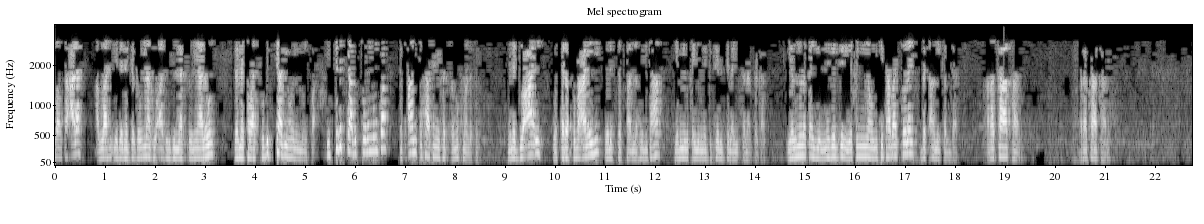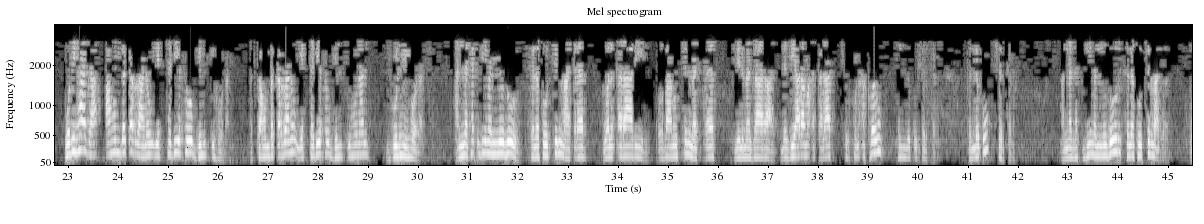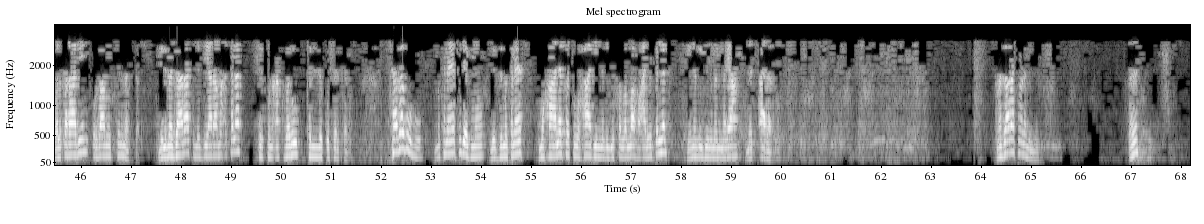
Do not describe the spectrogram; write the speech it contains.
ረሂመሁላህ ተዓላ አላህ የደነገገውና ዱዓ አድርጉላቸው ያለውን በመተዋቸው ብቻ ቢሆንም እንኳ ይቺ ብቻ ብትሆንም እንኳ በጣም ጥፋትን የፈጸሙት ማለት ነው። ምን ዱዓኢ ወተረኩም ዐለይሂ ወልስተግፋር ለሁ እንተሃ የኢብኑል ቀይም ንግግር እዚህ ላይ ይጠናቀቃል። የኢብኑል ቀይም ንግግር የትኛውም ኪታባቸው ላይ በጣም ይከብዳል። ረካካ ረካካ ነው። ወቢሃዛ አሁን በቀራ ነው የተዲሑ ግልጽ ይሆናል። እስካሁን በቀራ ነው የተዲሑ ግልጽ ይሆናል፣ ጉልህ ይሆናል። አነ ተቅዲመ ስለቶችን ማቅረብ ወልቀራቢን ቁርባኖችን መስጠት ሊልመዛራት ለዚያራ ማዕከላት ሽርኩን አክበሩ ትልቁ ሽርክ ነው። ትልቁ ሽርክ ነው። አነ ተቅዲመ ስለቶችን ማቅረብ ወልቀራቢን ቁርባኖችን መስጠት ሊልመዛራት ለዚያራ ማዕከላት ሽርኩን አክበሩ ትልቁ ሽርክ ነው። ሰበቡሁ ምክንያቱ ደግሞ የዚህ ምክንያት ሙኻለፈቱ ሃዲ ነብይ ሰለላሁ ዐለይሂ ወሰለም የነብዩን መመሪያ መጻረር ነው። መዛራት ማለት ምንድን ነው?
